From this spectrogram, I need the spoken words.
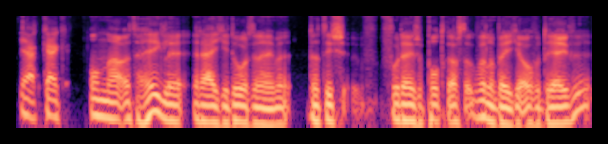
ja, kijk, om nou het hele rijtje door te nemen, dat is voor deze podcast ook wel een beetje overdreven.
